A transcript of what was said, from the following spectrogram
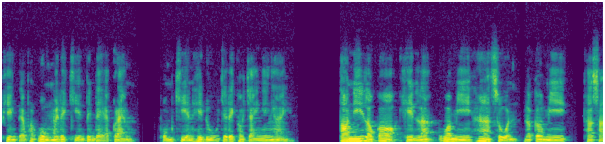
เพียงแต่พระองค์ไม่ได้เขียนเป็นไดอะแกรม ผมเขียนให้ดูจะได้เข้าใจง่าย ตอนนี้เราก็เห็นแล้วว่ามี 5 ส่วน แล้วก็มีภาษา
